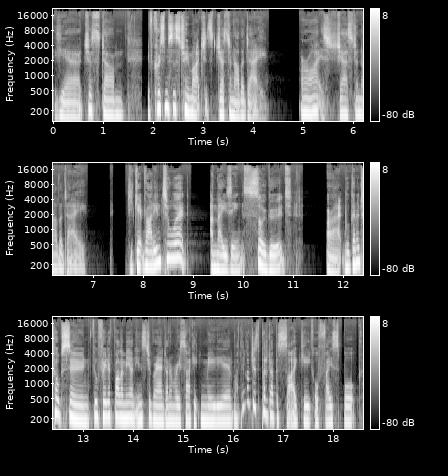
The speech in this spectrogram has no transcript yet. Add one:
yeah, just um, if Christmas is too much, it's just another day. All right, it's just another day. If you get right into it, amazing, so good. All right, we're going to talk soon. Feel free to follow me on Instagram, Donna Maree Psychic Medium. I think I've just put it up as Psychic or Facebook.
